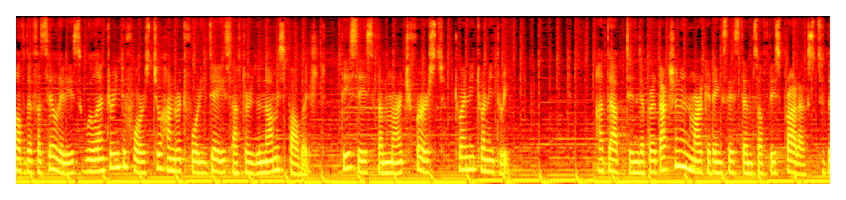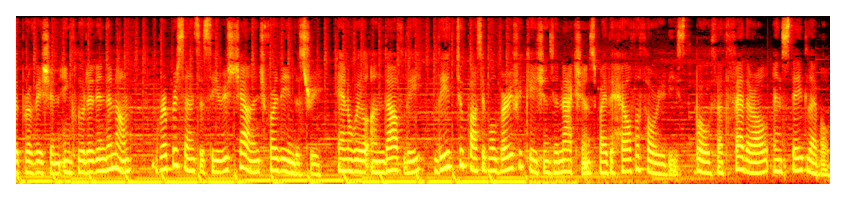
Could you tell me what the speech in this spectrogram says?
of the facilities will enter into force 240 days after the NOM is published. This is on March 1, 2023. Adapting the production and marketing systems of these products to the provision included in the NOM represents a serious challenge for the industry and will undoubtedly lead to possible verifications and actions by the health authorities, both at federal and state level.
